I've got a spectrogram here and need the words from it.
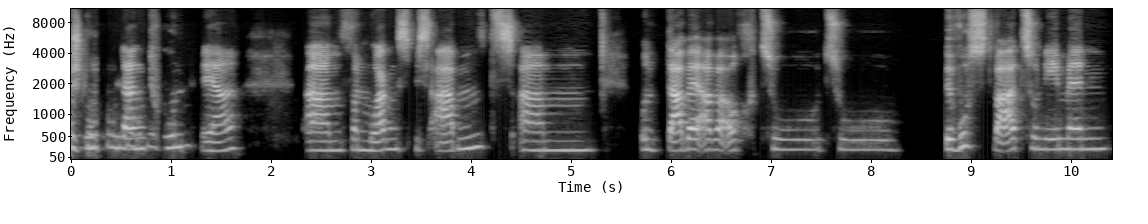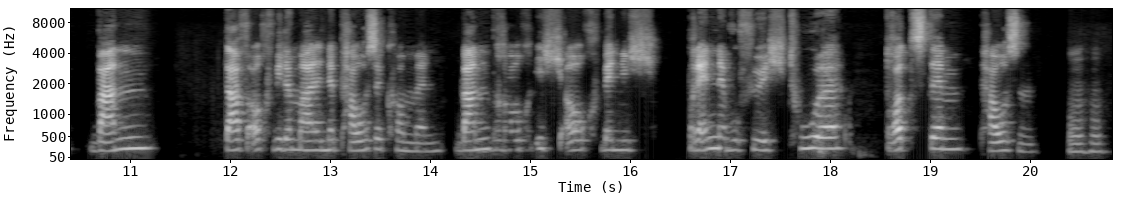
stundenlang tun, ja, ähm, von morgens bis abends. Ähm, und dabei aber auch zu, zu bewusst wahrzunehmen, wann darf auch wieder mal eine Pause kommen. Wann brauche ich auch, wenn ich brenne, wofür ich tue, trotzdem Pausen. Mhm.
